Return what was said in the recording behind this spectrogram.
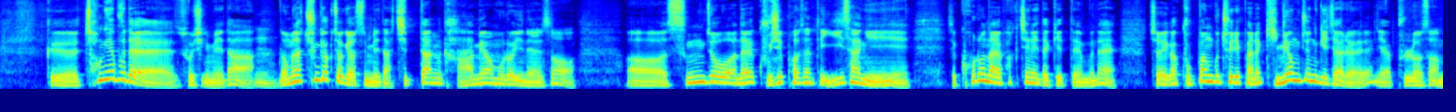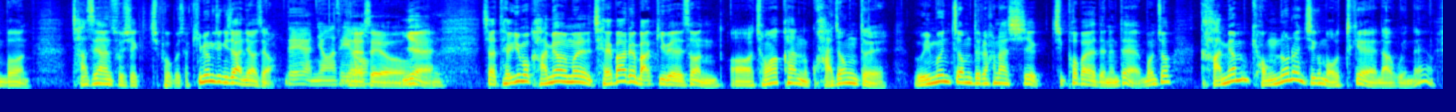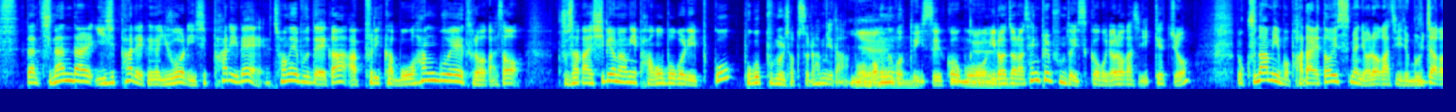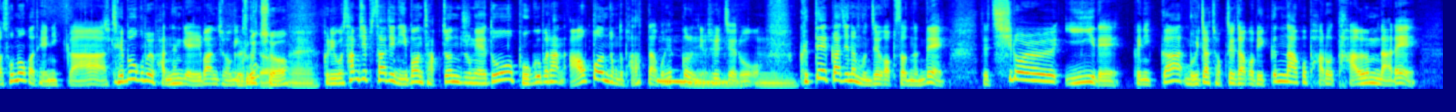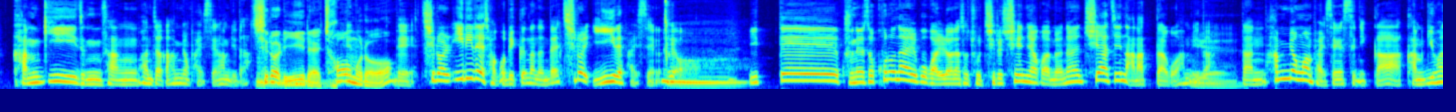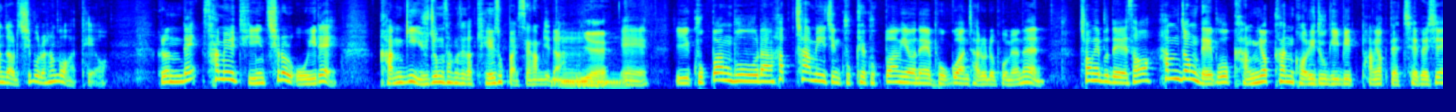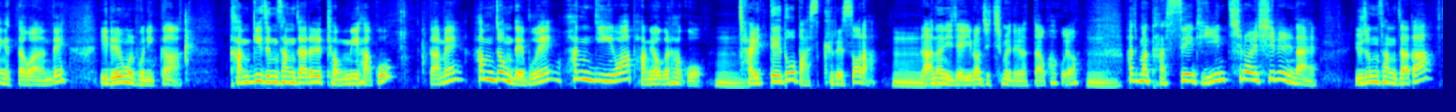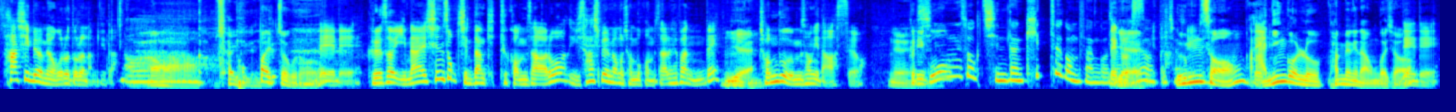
그 청해부대 소식입니다. 음. 너무나 충격적이었습니다. 집단 감염으로 인해서 어, 승조원의 90% 이상이 이제 코로나에 확진이 됐기 때문에 저희가 국방부 출입하는 김영준 기자를 예, 불러서 한번 자세한 소식 짚어보죠. 김영준 기자 안녕하세요. 네, 안녕하세요. 안녕하세요. 예. 자, 대규모 감염을 재발을 막기 위해선 어, 정확한 과정들, 의문점들을 하나씩 짚어봐야 되는데 먼저 감염 경로는 지금 어떻게 나오고 있나요? 일단 지난달 28일, 그러니까 6월 28일에 청해 부대가 아프리카 모 항구에 들어가서 부사관 10여 명이 방호복을 입고 보급품을 접수를 합니다. 뭐 예. 먹는 것도 있을 거고 네. 이런저런 생필품도 있을 거고 여러 가지 있겠죠. 뭐 군함이 뭐 바다에 떠 있으면 여러 가지 이제 물자가 소모가 되니까 재보급을 받는 게 일반적이고 그렇죠. 네. 그리고 30사진 이번 작전 중에도 보급을 한 9번 정도 받았다고 했거든요, 실제로. 음. 그때까지는 문제가 없었는데 이제 7월 2일에 그러니까 물자 적재 작업이 끝나고 바로 다음 날에 감기 증상 환자가 한 명 발생합니다. 7월 2일에 처음으로 네, 7월 1일에 작업이 끝났는데 7월 2일에 발생을 해요. 어. 이때 군에서 코로나19 관련해서 조치를 취했냐고 하면은 취하진 않았다고 합니다. 예. 일단 한 명만 발생했으니까 감기 환자로 치부를 한 것 같아요. 그런데 3일 뒤인 7월 5일에 감기 유증 상세가 계속 발생합니다. 음. 예. 예, 이 국방부랑 합참이 지금 국회 국방위원회에 보고한 자료를 보면은 청해부대에서 함정 내부 강력한 거리두기 및 방역 대책을 시행했다고 하는데 이 내용을 보니까 감기 증상자를 격리하고 그다음에 함정 내부에 환기와 방역을 하고 음. 잘 때도 마스크를 써라. 음. 라는 이제 이런 지침을 내렸다고 하고요. 음. 하지만 닷새 뒤인 7월 10일 날 유증상자가 40여 명으로 늘어납니다. 아, 갑자기 폭발적으로. 네네. 그래서 이날 신속 진단 키트 검사로 이 40여 명을 전부 검사를 해봤는데 예. 전부 음성이 나왔어요. 네. 그리고 신속 진단 키트 검사인 거죠. 네, 그렇죠? 음성 네. 아닌 걸로 판명이 나온 거죠. 네네.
